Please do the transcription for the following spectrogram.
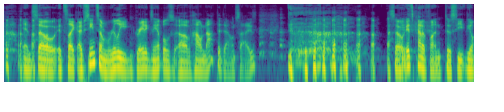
and so it's like I've seen some really great examples of how not to downsize. so it's kind of fun to see, you know,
